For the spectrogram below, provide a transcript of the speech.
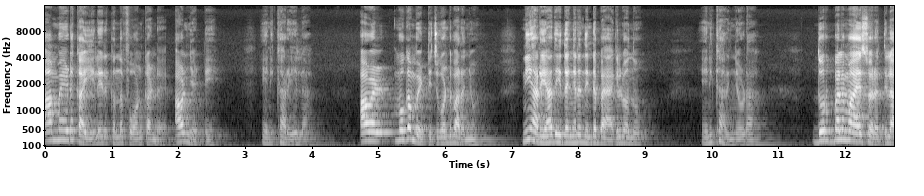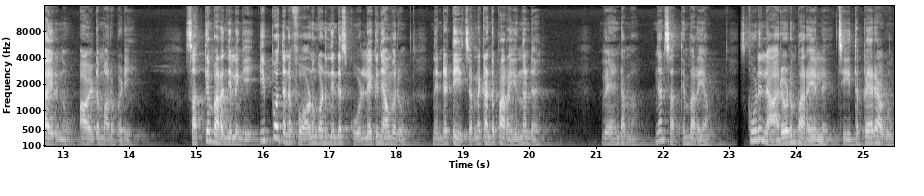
അമ്മയുടെ കയ്യിലിരിക്കുന്ന ഫോൺ കണ്ട് അവൾ ഞെട്ടി. എനിക്കറിയില്ല. അവൾ മുഖം വെട്ടിച്ചുകൊണ്ട് പറഞ്ഞു. നീ അറിയാതെ ഇതെങ്ങനെ നിന്റെ ബാഗിൽ വന്നു? എനിക്കറിഞ്ഞൂടാ. ദുർബലമായ സ്വരത്തിലായിരുന്നു അവളുടെ മറുപടി. സത്യം പറഞ്ഞില്ലെങ്കിൽ ഇപ്പോൾ തന്നെ ഫോണും കൊണ്ട് നിന്റെ സ്കൂളിലേക്ക് ഞാൻ വരും. നിന്റെ ടീച്ചറിനെ കണ്ട് പറയുന്നുണ്ട്. വേണ്ടമ്മ ഞാൻ സത്യം പറയാം. സ്കൂളിൽ ആരോടും പറയല്ലേ ചീത്തപ്പേരാകും.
